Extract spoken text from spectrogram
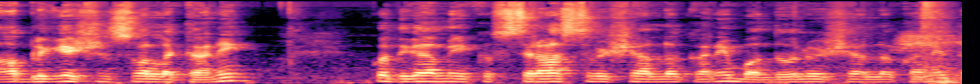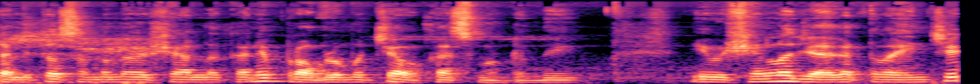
ఆబ్లిగేషన్స్ వల్ల కానీ కొద్దిగా మీకు స్థిరాస్తి విషయాల్లో కానీ బంధువుల విషయాల్లో కానీ తల్లితో సంబంధ విషయాల్లో కానీ ప్రాబ్లం వచ్చే అవకాశం ఉంటుంది. ఈ విషయంలో జాగ్రత్త వహించి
